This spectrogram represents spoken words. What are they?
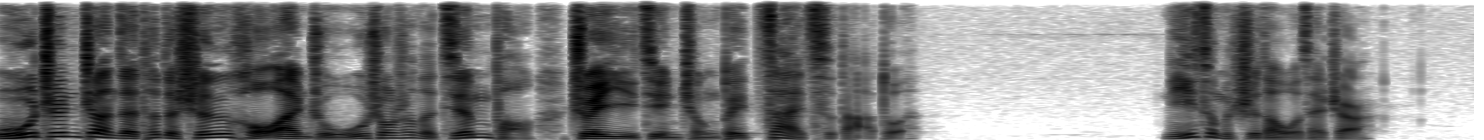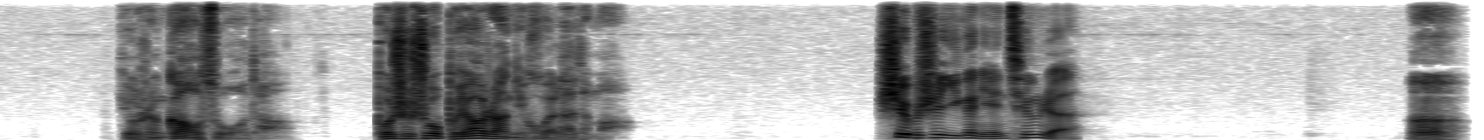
吴真站在他的身后，按住吴双双的肩膀，追忆进程被再次打断。你怎么知道我在这儿？有人告诉我的，不是说不要让你回来的吗？是不是一个年轻人？嗯。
